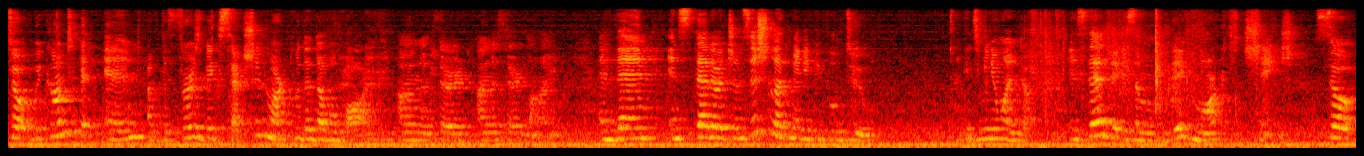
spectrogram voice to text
So we come to the end of the first big section marked with a double bar on the third, on the third line. And then instead of a transition like many people do, diminuendo, instead there is a big marked change. So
